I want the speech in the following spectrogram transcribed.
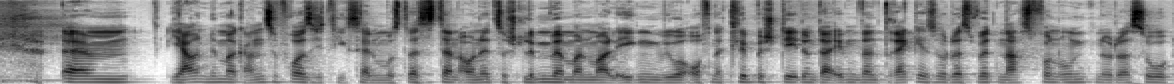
ähm, ja, und immer ganz so vorsichtig sein muss. Das ist dann auch nicht so schlimm, wenn man mal irgendwo auf einer Klippe steht und da eben dann Dreck ist oder es wird nass von unten oder so.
